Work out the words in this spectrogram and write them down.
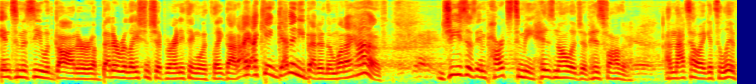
intimacy with God or a better relationship or anything with like that. I, I can't get any better than what I have. Jesus imparts to me his knowledge of his Father and that's how I get to live.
